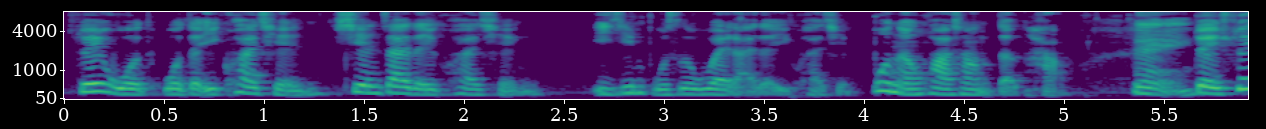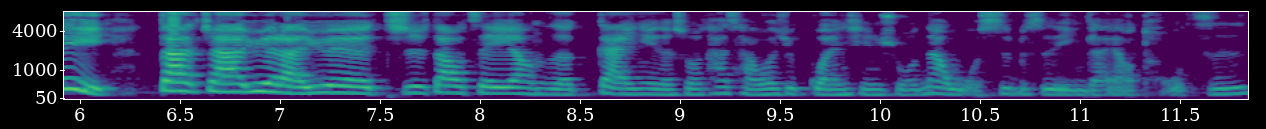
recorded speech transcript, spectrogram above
所以我我的一块钱，现在的一块钱。已经不是未来的一块钱，不能画上等号。对对，所以大家越来越知道这样的概念的时候，他才会去关心说，那我是不是应该要投资？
